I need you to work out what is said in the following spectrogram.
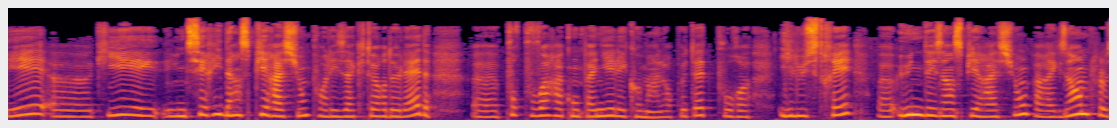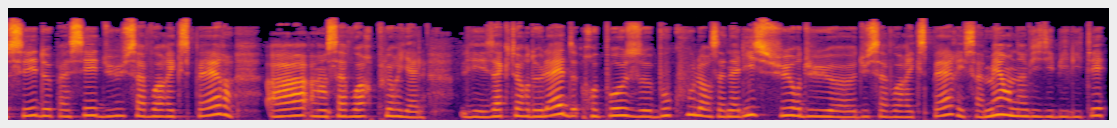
et euh, qui est une série d'inspirations pour les acteurs de l'aide euh, pour pouvoir accompagner les communs. Alors peut-être pour euh, illustrer, une des inspirations, par exemple, c'est de passer du savoir expert à un savoir pluriel. Les acteurs de l'aide reposent beaucoup leurs analyses sur du, du, savoir expert et ça met en invisibilité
